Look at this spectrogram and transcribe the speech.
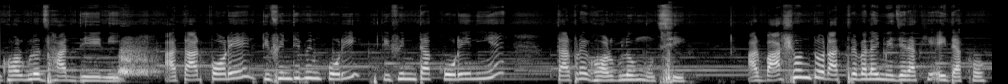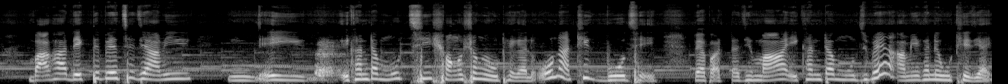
ঘরগুলো ঝাড় দিয়ে নিই। আর তারপরে টিফিন টিফিন করি, টিফিনটা করে নিয়ে তারপরে ঘরগুলো মুছি। আর বাসন তো রাত্রেবেলায় মেজে রাখি। এই দেখো, বাঘা দেখতে পেয়েছে যে আমি এই এখানটা মুছছি, সঙ্গে সঙ্গে উঠে গেল। ও না ঠিক বোঝে ব্যাপারটা যে মা এখানটা মুছবে, আমি এখানে উঠে যাই।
